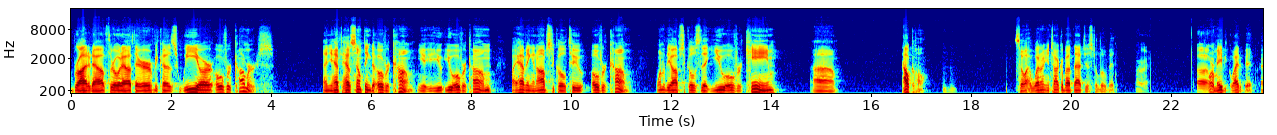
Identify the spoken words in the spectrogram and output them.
brought it out, throw it out there because we are overcomers, and you have to have something to overcome. You you you overcome by having an obstacle to overcome. One of the obstacles that you overcame, uh, alcohol. So uh, why don't you talk about that just a little bit, All right. Um, or maybe quite a bit? I-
